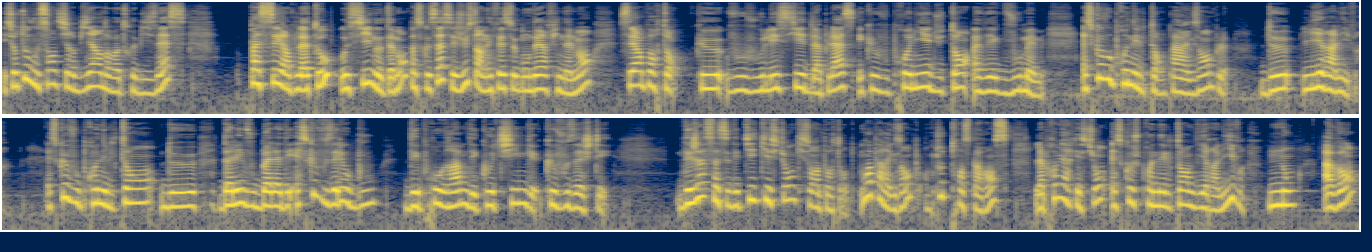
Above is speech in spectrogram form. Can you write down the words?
et surtout vous sentir bien dans votre business, passer un plateau aussi notamment parce que ça c'est juste un effet secondaire finalement. C'est important que vous vous laissiez de la place et que vous preniez du temps avec vous-même. Est-ce que vous prenez le temps par exemple de lire un livre? Est-ce que vous prenez le temps de d'aller vous balader? Est-ce que vous allez au bout des programmes des coachings que vous achetez? Déjà, ça, c'est des petites questions qui sont importantes. Moi, par exemple, en toute transparence, la première question, est-ce que je prenais le temps de lire un livre? Non. Avant,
